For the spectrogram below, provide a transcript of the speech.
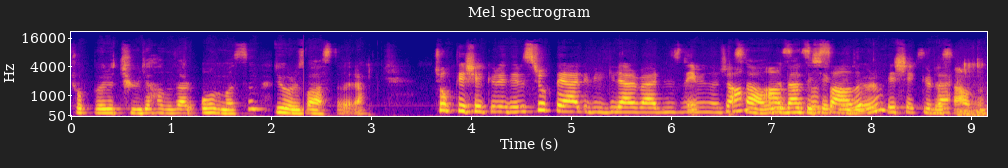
çok böyle tüylü halılar olmasın diyoruz bu hastalara. Çok teşekkür ederiz. Çok değerli bilgiler verdiniz Emin Hocam. Sağ olun. Ben Ağzınıza teşekkür sağlık. ediyorum. Teşekkürler. Size sağ olun.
